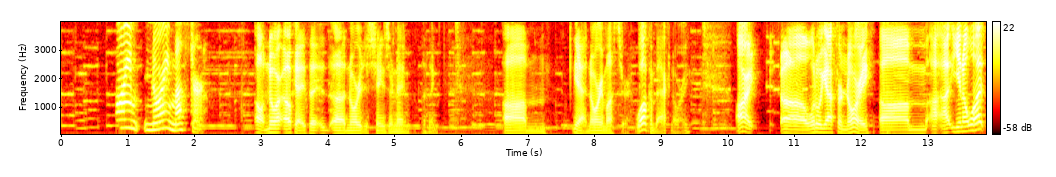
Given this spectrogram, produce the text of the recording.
Nori Nori Muster. Oh, Nor. Okay, the, uh, Nori just changed her name, I think. Um, yeah, Nori Muster. Welcome back, Nori. All right, uh, what do we got for Nori? Um, I, I, you know what?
